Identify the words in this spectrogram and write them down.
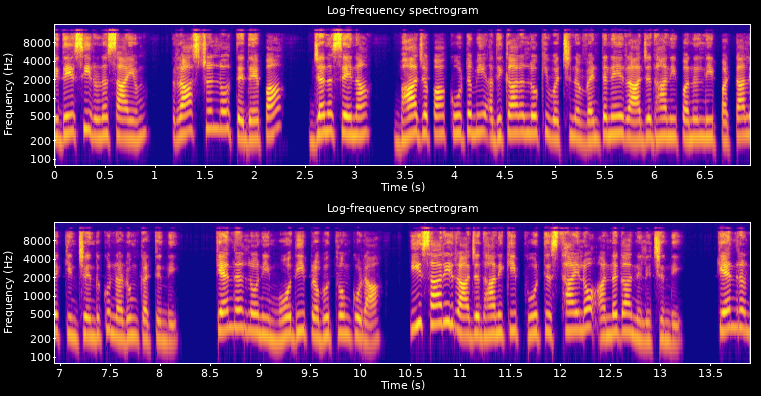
విదేశీ రుణసాయం రాష్ట్రంలో తెదేపా జనసేన భాజపా కూటమి అధికారంలోకి వచ్చిన వెంటనే రాజధాని పనుల్ని పట్టాలెక్కించేందుకు నడుం కట్టింది. కేంద్రంలోని మోదీ ప్రభుత్వం కూడా ఈసారి రాజధానికి పూర్తిస్థాయిలో అండగా నిలిచింది. కేంద్రం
